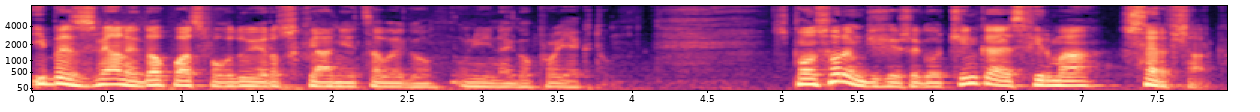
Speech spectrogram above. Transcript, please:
I bez zmiany dopłat spowoduje rozchwianie całego unijnego projektu. Sponsorem dzisiejszego odcinka jest firma Surfshark.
